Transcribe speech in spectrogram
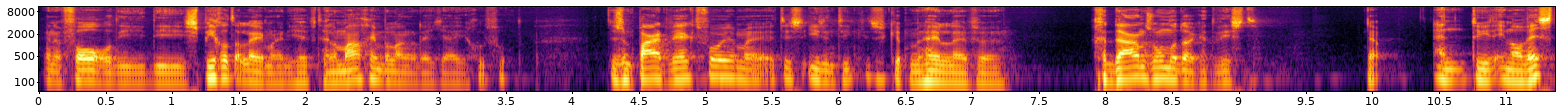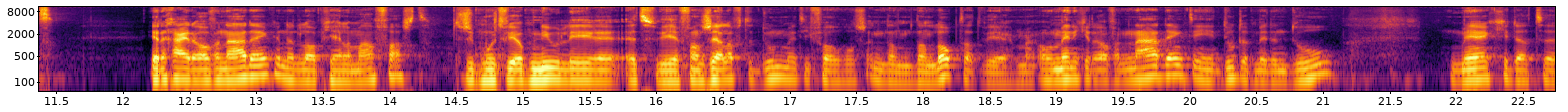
En een vogel die, die spiegelt alleen maar. Die heeft helemaal geen belang dat jij je goed voelt. Dus een paard werkt voor je, maar het is identiek. Dus ik heb mijn hele leven gedaan zonder dat ik het wist. En toen je het eenmaal wist, Ja, dan ga je erover nadenken en dan loop je helemaal vast. Dus ik moet weer opnieuw leren het weer vanzelf te doen met die vogels. En dan, dan loopt dat weer. Maar op het moment dat je erover nadenkt en je doet het met een doel, merk je dat, eh,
